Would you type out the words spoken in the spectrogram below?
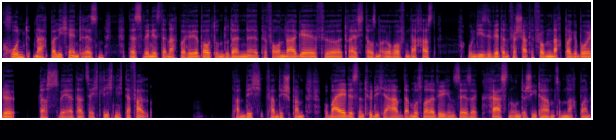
Grund nachbarlicher Interessen, dass wenn jetzt der Nachbar höher baut und du deine PV-Anlage für 30.000 Euro auf dem Dach hast und diese wird dann verschattet vom Nachbargebäude, das wäre tatsächlich nicht der Fall. Fand ich, fand ich spannend. Wobei das natürlich, ja, da muss man natürlich einen sehr, sehr krassen Unterschied haben zum Nachbarn.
